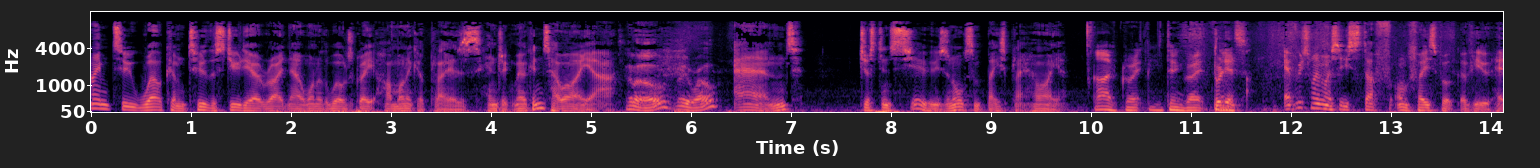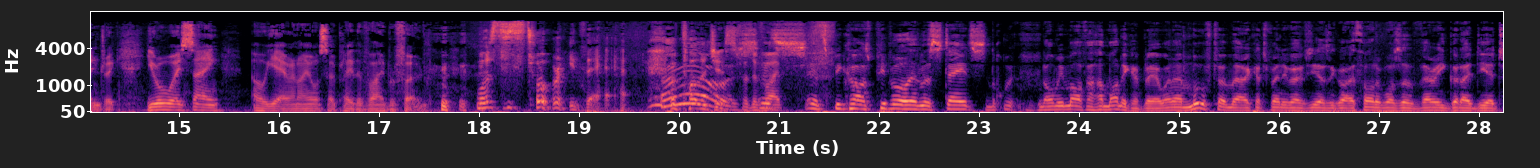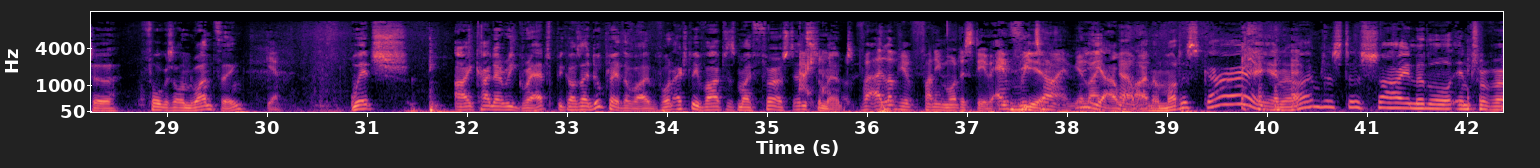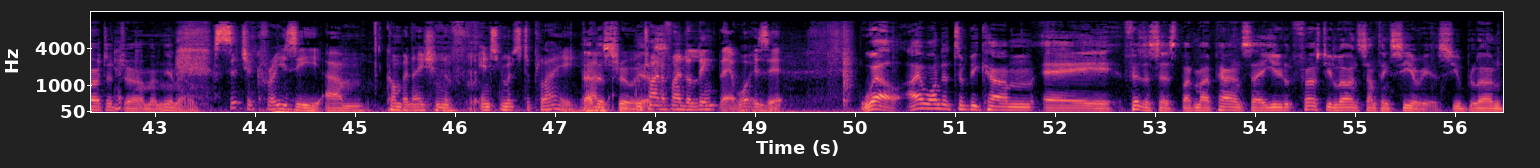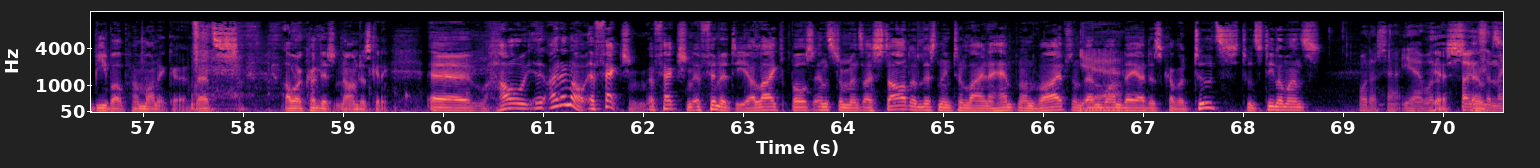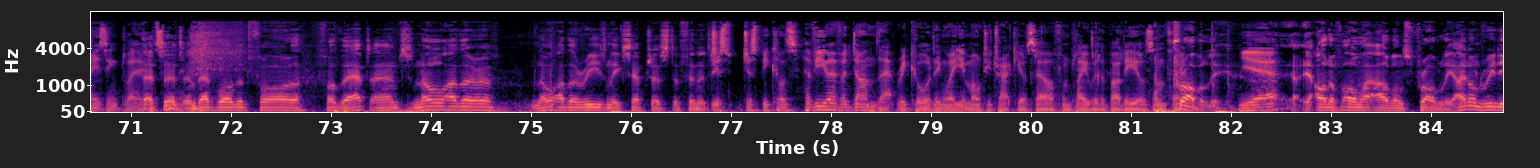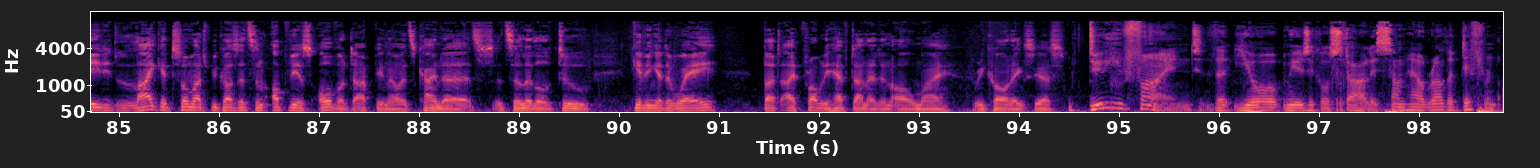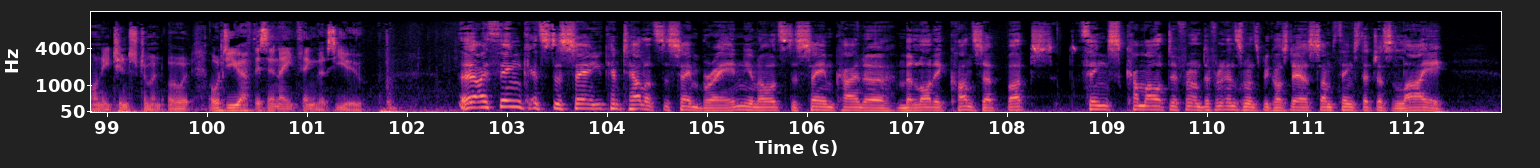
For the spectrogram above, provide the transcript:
Time to welcome to the studio right now one of the world's great harmonica players, Hendrik Meurkens. How are you? Hello, very well. And Justin Siu, who's an awesome bass player. How are you? I'm ah, great. I'm doing great. Brilliant. Thanks. Every time I see stuff on Facebook of you, Hendrik, you're always saying, "Oh yeah, and I also play the vibraphone." What's the story there? I don't know, Apologies for the vibe. it's, it's because people in the States know- know me more for harmonica player. When I moved to America 25 years ago, I thought it was a very good idea to focus on one thing, Yeah. which I kind of regret because I do play the vibraphone. Actually, vibes is my first instrument. But I love your funny modesty of every yeah. time. You're like, yeah, well, "Oh, I'm a modest guy, you know. I'm just a shy little introverted German, you know. such a crazy um, combination of instruments to play. That um, is true, I'm yes. trying to find a link there. What is it? Well, I wanted to become a physicist, but my parents say you first you learn something serious. You learn bebop harmonica. That's our condition. No, I'm just kidding. Uh, how I don't know. Affection, affection, affinity. I liked both instruments. I started listening to Lionel Hampton on vibes, and then one day I discovered Toots, Toots Thielemans. What a sound! Yeah, well, Yes, both amazing players. That's it, and that was it for for that, and no other no other reason except just affinity. Just, just because. Have you ever done that recording where you multi-track yourself and play with a buddy or something? Probably. Yeah. Uh, out of all my albums, probably. I don't really like it so much because it's an obvious overdub. You know, it's kind of it's it's a little too giving it away. But I probably have done it in all my recordings. Yes. Do you find that your musical style is somehow rather different on each instrument, or or do you have this innate thing that's you? Uh, I think it's the same. You can tell it's the same brain. You know, it's the same kind of melodic concept, but things come out different on different instruments because there are some things that just lie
